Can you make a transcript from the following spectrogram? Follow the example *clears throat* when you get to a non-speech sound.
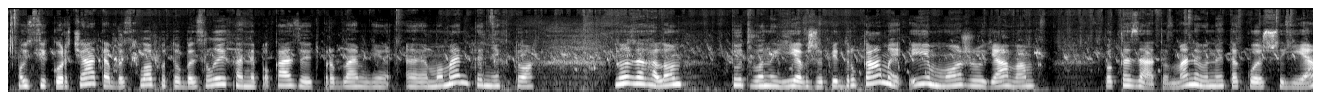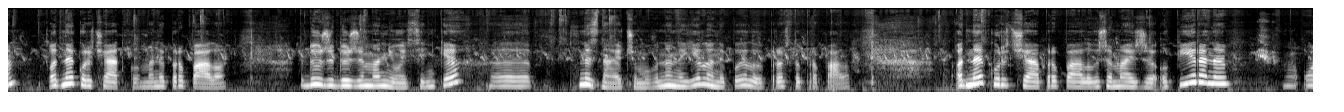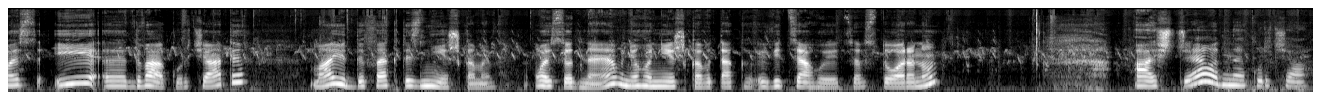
усі курчата без клопоту, без лиха, не показують проблемні е, моменти ніхто. Ну, загалом тут вони є вже під руками і можу я вам показати. В мене вони також є. Одне курчатко в мене пропало. Дуже-дуже манюсіньке. Е, Не знаю чому. Воно не їло, не пило і просто пропало. Одне курча пропало вже майже опірене. Ось, і е, два курчати мають дефекти з ніжками. Ось одне, в нього ніжка отак відтягується в сторону. А ще одне курча,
